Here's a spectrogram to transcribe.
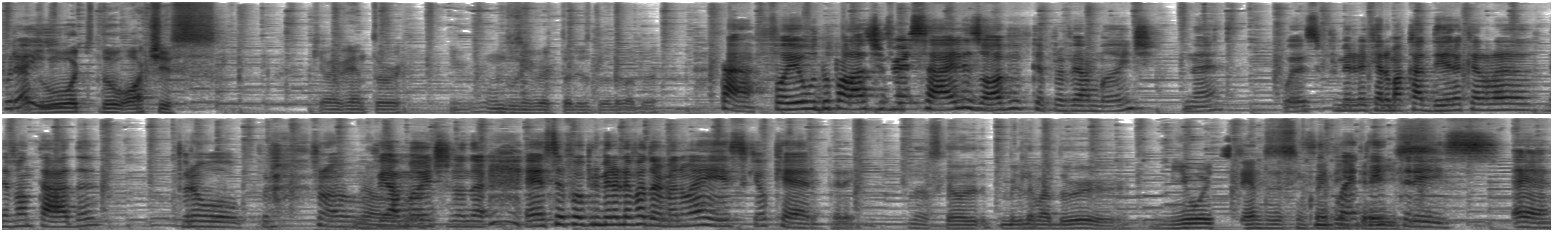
por aí. Do, do Otis, que é o inventor. Um dos inventores do elevador. Tá, foi o do Palácio de Versalhes, óbvio, porque é pra ver a amante, né? Foi esse o primeiro que era uma cadeira que era levantada pro, pro, pro Não, ver a amante no andar. Esse foi o primeiro elevador, mas não é esse que eu quero, peraí. Não, esse que é o primeiro elevador. 1853. 53. É.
